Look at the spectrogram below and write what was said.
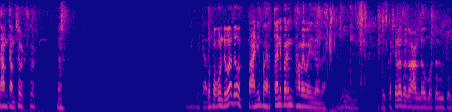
थांब थांब सोड सोड. हा. किती भेटा पकडून ठेवा तो. पाणी भरताना पर्यंत थांबाय पाहिजे दादा. कशाला सगळं आणलं बॉटल बिटल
